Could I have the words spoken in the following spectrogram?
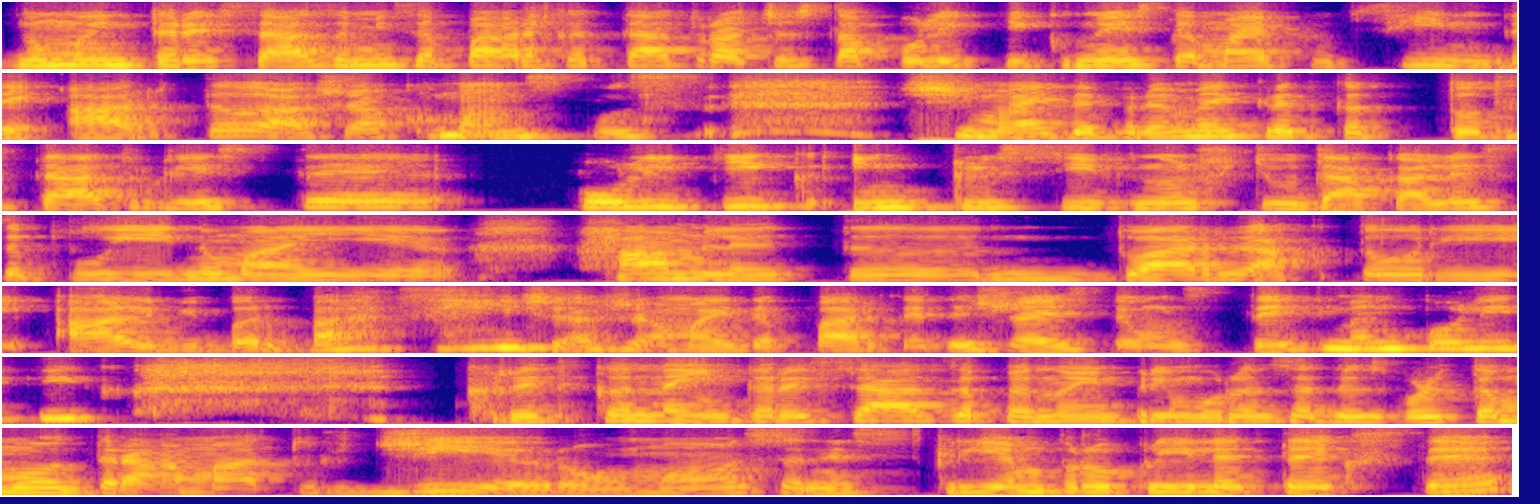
nu mă interesează. Mi se pare că teatrul acesta politic nu este mai puțin de artă, așa cum am spus și mai devreme. Cred că tot teatrul este politic, inclusiv, nu știu, dacă ales să pui numai Hamlet, doar actorii albi, bărbații și așa mai departe, deja este un statement politic. Cred că ne interesează pe noi, în primul rând, să dezvoltăm o dramaturgie romă, să ne scriem propriile texte,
